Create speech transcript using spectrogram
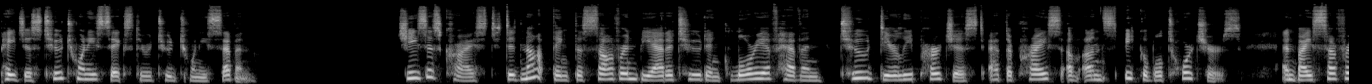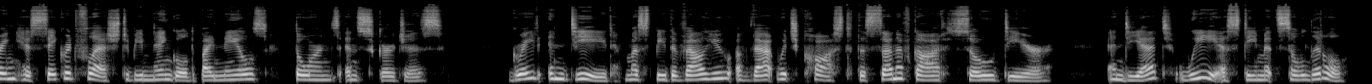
pages 226 through 227. Jesus Christ did not think the sovereign beatitude and glory of heaven too dearly purchased at the price of unspeakable tortures and by suffering his sacred flesh to be mangled by nails, thorns, and scourges. Great indeed must be the value of that which cost the Son of God so dear, and yet we esteem it so little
